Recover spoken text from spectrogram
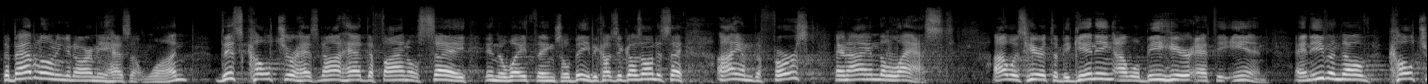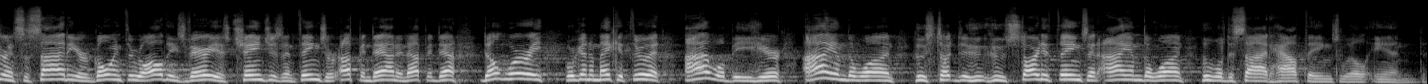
The Babylonian army hasn't won. This culture has not had the final say in the way things will be because it goes on to say, I am the first and I am the last. I was here at the beginning, I will be here at the end. And even though culture and society are going through all these various changes and things are up and down and up and down, don't worry, we're going to make it through it. I will be here. I am the one who, who started things, and I am the one who will decide how things will end.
